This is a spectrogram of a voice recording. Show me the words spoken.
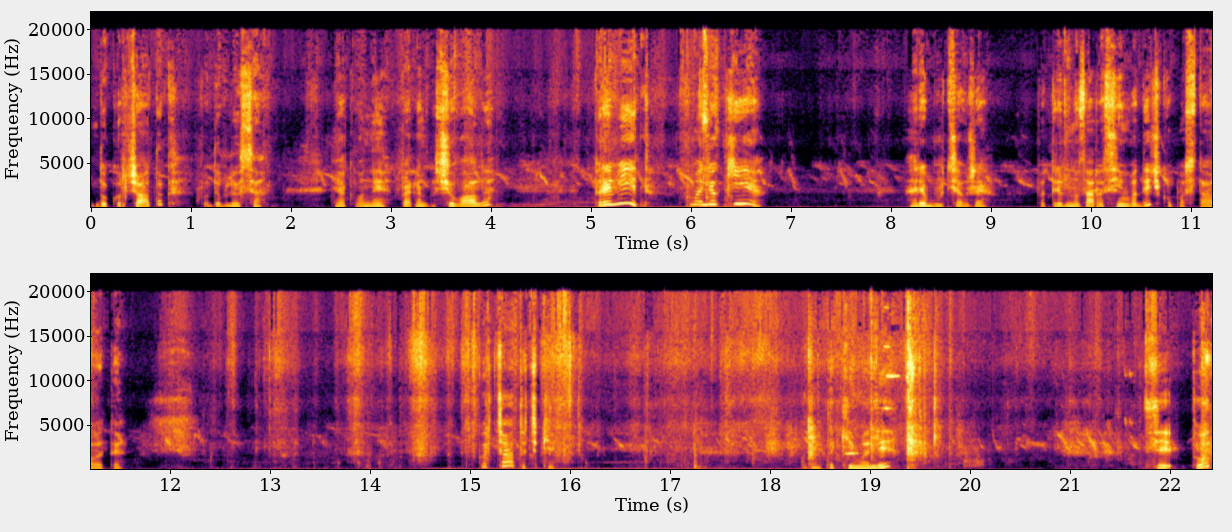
до курчаток, подивлюся, як вони переночували. Привіт, малюки! Грибуться вже. Потрібно зараз їм водичку поставити. Курчаточки. Ось такі малі. Ці тут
